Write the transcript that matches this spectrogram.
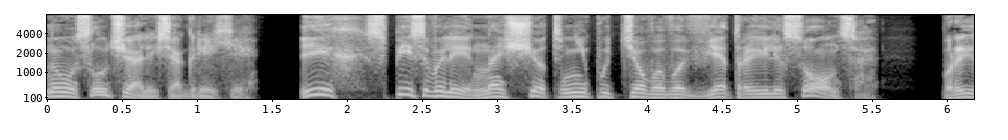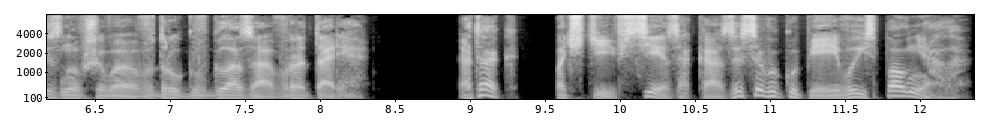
Ну, случались огрехи, их списывали на счет непутевого ветра или солнца, прызнувшего вдруг в глаза вратаря. А так, почти все заказы Совокупеева исполняла.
